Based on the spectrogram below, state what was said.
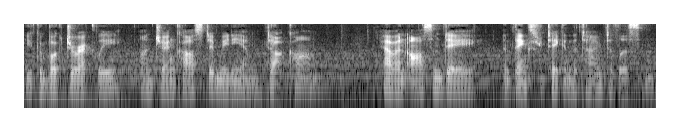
you can book directly on jencostamedium.com. Have an awesome day, and thanks for taking the time to listen.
